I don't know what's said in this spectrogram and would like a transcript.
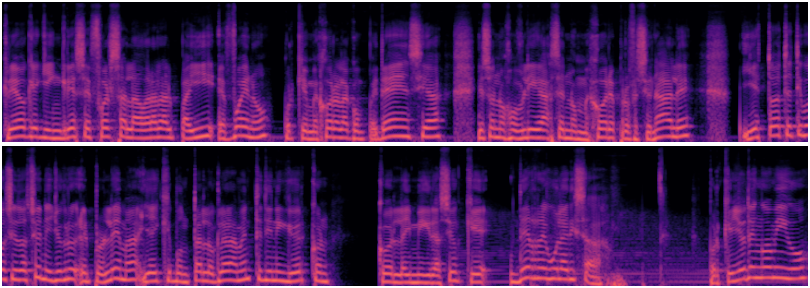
Creo que que ingrese fuerza laboral al país es bueno porque mejora la competencia, eso nos obliga a hacernos mejores profesionales y es todo este tipo de situaciones. Yo creo que el problema, y hay que apuntarlo claramente, tiene que ver con, con la inmigración que desregularizada. Porque yo tengo amigos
